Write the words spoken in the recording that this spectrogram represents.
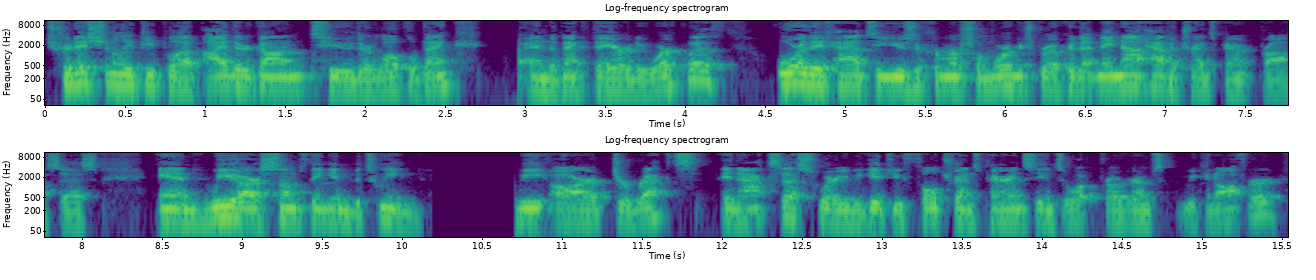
Traditionally, people have either gone to their local bank and the bank they already work with, or they've had to use a commercial mortgage broker that may not have a transparent process. And we are something in between. We are direct in access where we give you full transparency into what programs we can offer.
